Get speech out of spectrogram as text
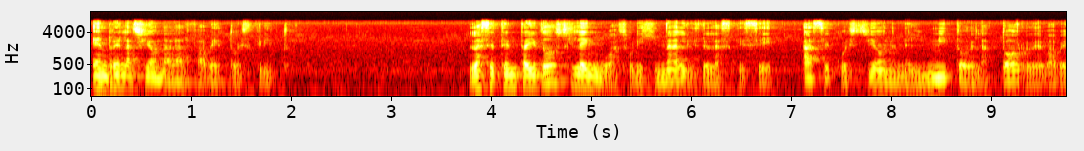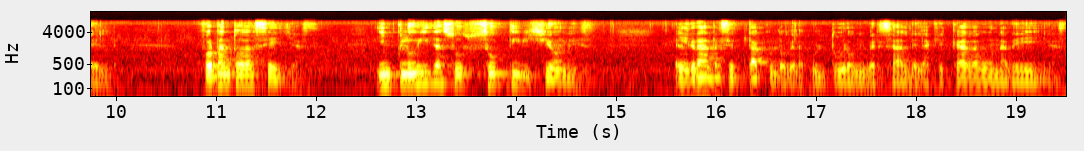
en relación al alfabeto escrito. Las 72 lenguas originales de las que se hace cuestión en el mito de la Torre de Babel forman todas ellas, incluidas sus subdivisiones, el gran receptáculo de la cultura universal de la que cada una de ellas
